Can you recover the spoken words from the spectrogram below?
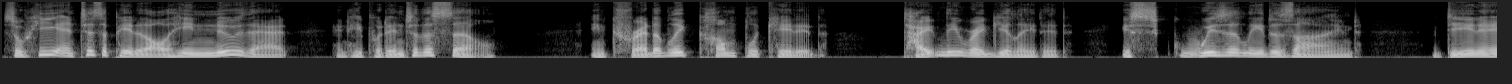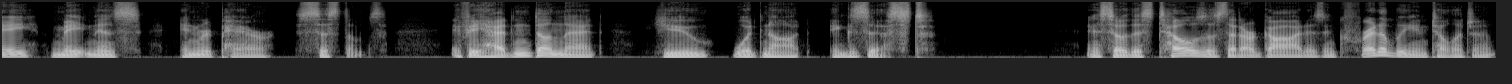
so he anticipated all. He knew that, and he put into the cell incredibly complicated, tightly regulated, exquisitely designed DNA maintenance and repair systems. If he hadn't done that, you would not exist. And so this tells us that our God is incredibly intelligent,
